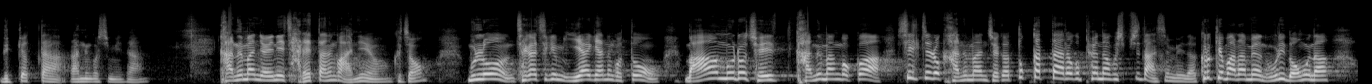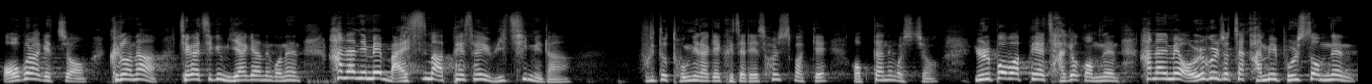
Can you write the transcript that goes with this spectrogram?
느꼈다라는 것입니다. 가늠한 여인이 잘했다는 거 아니에요. 그죠? 물론 제가 지금 이야기하는 것도 마음으로 죄, 가늠한 것과 실제로 가늠한 죄가 똑같다라고 표현하고 싶지도 않습니다. 그렇게 말하면 우리 너무나 억울하겠죠. 그러나 제가 지금 이야기하는 거는 하나님의 말씀 앞에서의 위치입니다. 우리도 동일하게 그 자리에 설 수밖에 없다는 것이죠. 율법 앞에 자격 없는 하나님의 얼굴조차 감히 볼 수 없는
